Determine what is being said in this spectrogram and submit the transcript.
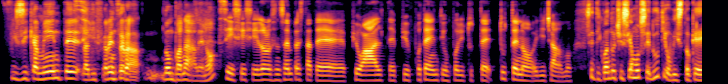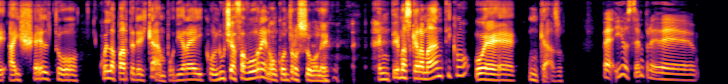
fisicamente la differenza era non banale, no? Sì, sì, sì, loro sono sempre state più alte, più potenti un po' di tutte, tutte noi, diciamo. Senti, quando ci siamo seduti ho visto che hai scelto quella parte del campo, direi con luce a favore e non contro sole. è un tema scaramantico o è un caso? Beh, io ho sempre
